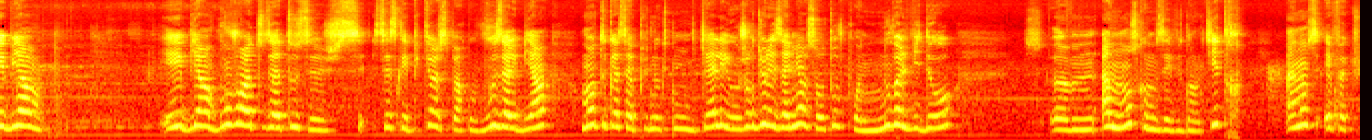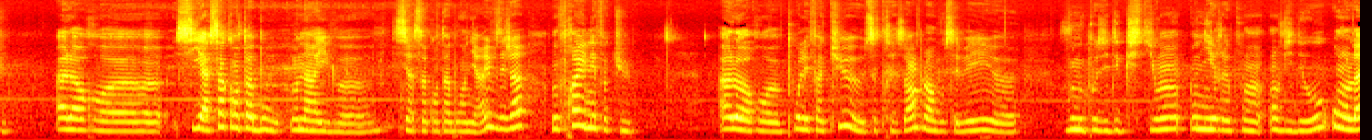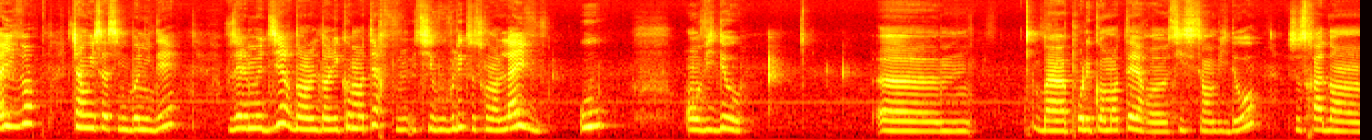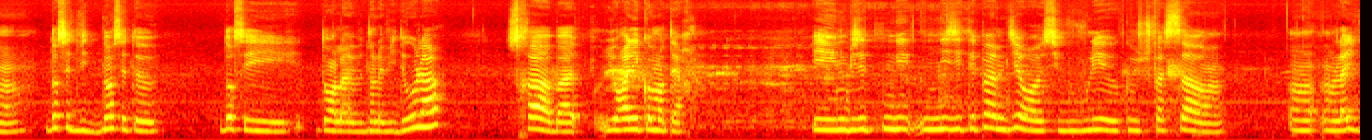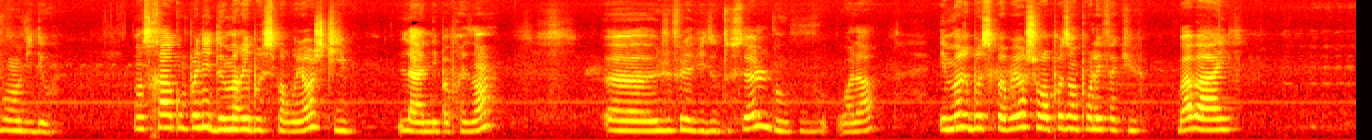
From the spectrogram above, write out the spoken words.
Eh bien, eh bien, bonjour à toutes et à tous, c'est Skypicker, j'espère que vous allez bien. Moi en tout cas ça a plus nickel et aujourd'hui les amis on se retrouve pour une nouvelle vidéo euh, Annonce comme vous avez vu dans le titre, annonce FAQ. Alors euh, s'il y a 50 abos on arrive, euh, s'il y a 50 abos on y arrive déjà, on fera une FAQ. Alors pour les FAQ c'est très simple, hein, vous savez, vous nous posez des questions, on y répond en vidéo ou en live. Tiens oui ça c'est une bonne idée. Vous allez me dire dans, les commentaires si vous voulez que ce soit en live ou en vidéo. Euh, bah, pour les commentaires, euh, si c'est en vidéo, ce sera dans, dans cette vidéo, dans cette, euh, dans ces, dans la, dans la vidéo là, sera, bah, il y aura les commentaires. Et n'hésitez pas à me dire si vous voulez que je fasse ça en, live ou en vidéo. On sera accompagné de Marie-Brice Parbriange qui là n'est pas présent. Euh, je fais la vidéo tout seul, donc voilà. Et Marie Brice Parbriange sera présent pour les FAQ. Bye bye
